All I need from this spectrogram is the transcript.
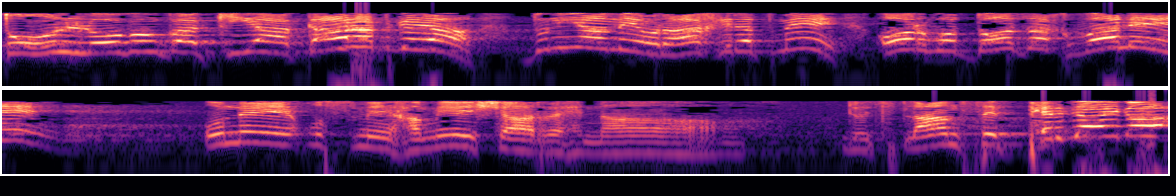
تو ان لوگوں کا کیا کارت گیا دنیا میں اور آخرت میں، اور وہ دو والے ہیں۔ انہیں اس میں ہمیشہ رہنا۔ جو اسلام سے پھر جائے گا،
